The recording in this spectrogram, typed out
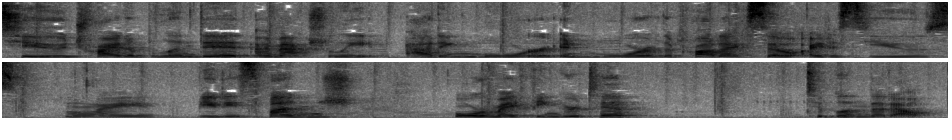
to try to blend it, I'm actually adding more and more of the product. So I just use my beauty sponge or my fingertip to blend that out.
